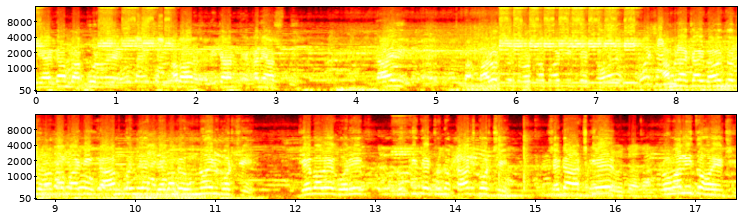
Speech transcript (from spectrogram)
নিয়ারগাম বাঁকুড় হয়ে আবার রিটার্ন এখানে আসবে। তাই ভারতীয় জনতা পার্টির যে জয়, আমরা চাই ভারতীয় জনতা পার্টি গ্রামগঞ্জে যেভাবে উন্নয়ন করছে, যেভাবে গরিব দুঃখীদের জন্য কাজ করছে, সেটা আজকে প্রমাণিত হয়েছে।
